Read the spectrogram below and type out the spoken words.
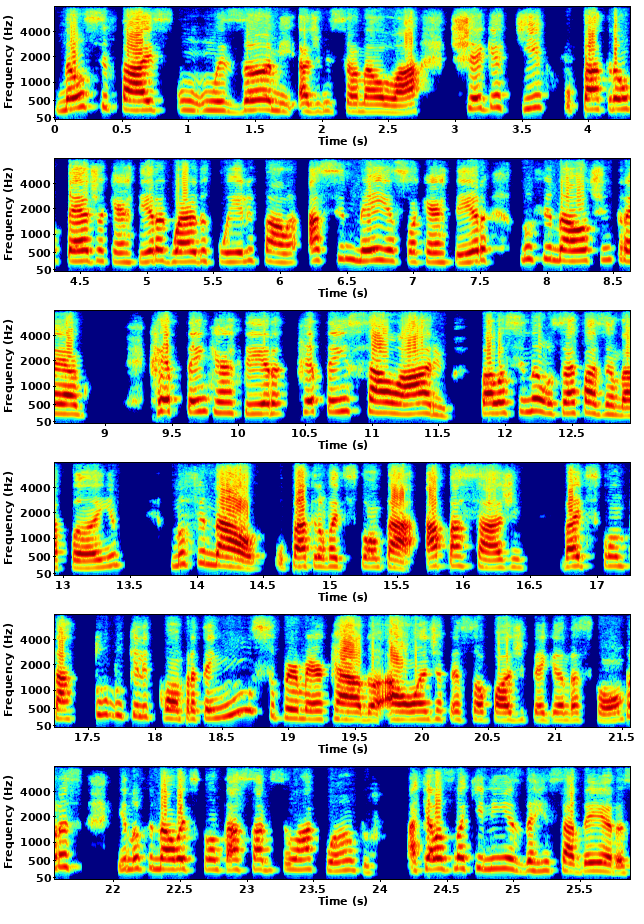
não se faz um, um, exame admissional lá. Chega aqui, o patrão pede a carteira, guarda com ele e fala: assinei a sua carteira, no final eu te entrego. Retém carteira, retém salário. Fala assim: não, você vai fazendo apanha. No final, o patrão vai descontar a passagem, vai descontar tudo que ele compra. Tem um supermercado aonde a pessoa pode ir pegando as compras e no final vai descontar sabe-se lá quanto. Aquelas maquininhas derriçadeiras,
